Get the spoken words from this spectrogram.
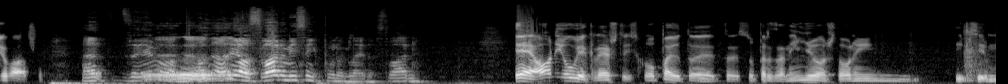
je važno. a zajebavam, ali, ali, ali stvarno nisam ih puno gledao, stvarno. E, oni uvijek nešto iskopaju, to je, to je super zanimljivo što oni tim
